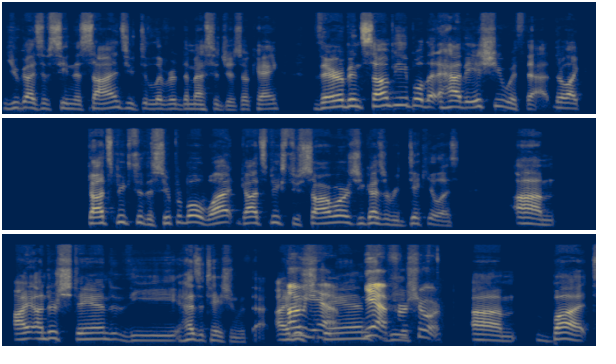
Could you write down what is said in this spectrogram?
You guys have seen the signs. You've delivered the messages okay? There have been some people that have issue with that. They're like god speaks through the super bowl? What? God speaks through star wars? You guys are ridiculous. Um i understand the hesitation with that. I Oh yeah. Yeah, the- for sure. um but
